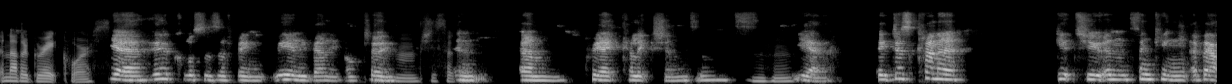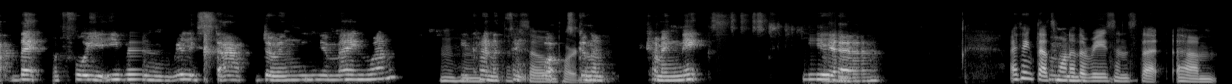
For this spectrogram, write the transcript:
another great course. Yeah her courses have been really valuable too Mhm, she's so good. and um create collections and Mhm. yeah it just kind of gets you in thinking about that before you even really start doing your main one you Mhm. kind of That's think so what's going to coming next yeah I think that's one of Mm. the reasons that um,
